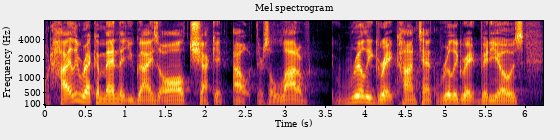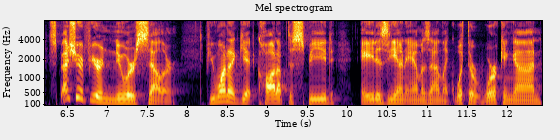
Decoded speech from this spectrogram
would highly recommend that you guys all check it out. There's a lot of really great content, really great videos, especially if you're a newer seller. If you want to get caught up to speed, A to Z on Amazon, like what they're working on,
